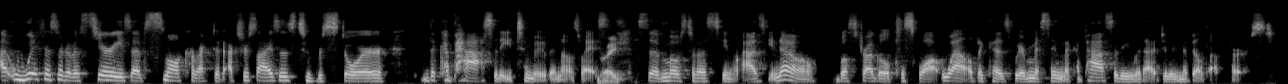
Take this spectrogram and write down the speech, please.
uh, with a sort of a series of small corrective exercises to restore the capacity to move in those ways. Right. So most of us, you know, as you know, will struggle to squat well because we're missing the capacity without doing the build up first.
